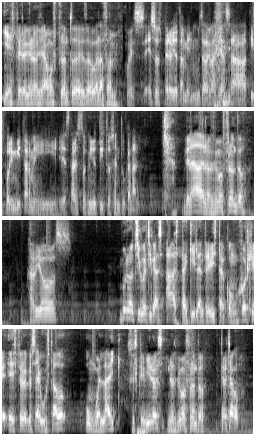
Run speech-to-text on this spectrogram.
y espero que nos veamos pronto de todo corazón. Pues eso espero yo también. Muchas gracias a ti por invitarme y estar estos minutitos en tu canal. De nada, nos vemos pronto. Adiós. Bueno chicos, chicas, hasta aquí la entrevista con Jorge. Espero que os haya gustado. Un buen like, suscribiros y nos vemos pronto. Chao, chao.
